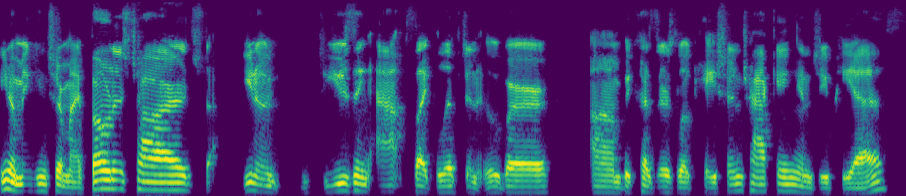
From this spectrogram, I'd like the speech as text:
you know, making sure my phone is charged, you know, using apps like Lyft and Uber um, because there's location tracking and GPS.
